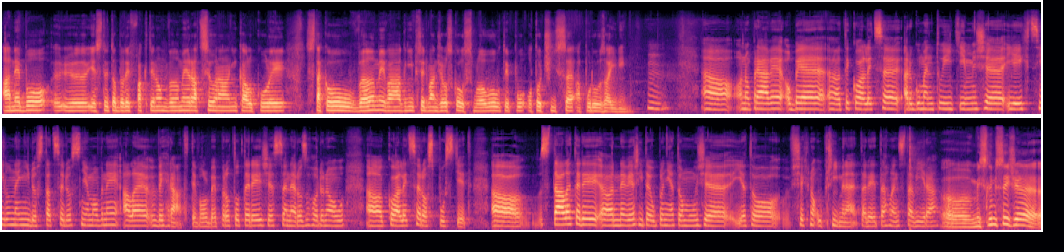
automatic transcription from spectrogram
a nebo e, jestli to byly fakt jenom velmi racionální kalkuly s takovou velmi vágní předmanželskou smlouvou typu otočí se a půjdu za jiným. Hmm. Ono právě obě eh, ty koalice argumentují tím, že jejich cíl není dostat se do sněmovny, ale vyhrát ty volby. Proto tedy, že se nerozhodnou eh, koalice rozpustit. Eh, stále tedy nevěříte úplně tomu, že je to všechno upřímné, tady tahle víra? Myslím si, že,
